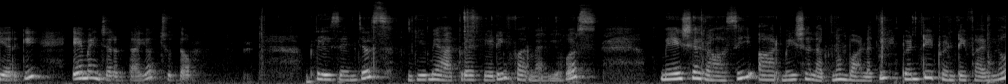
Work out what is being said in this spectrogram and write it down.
ఇయర్కి ఏమేం జరుగుతాయో చూద్దాం. Please angels give me accurate reading for my viewers మేష రాశి ఆర్ మేష లగ్నం వాళ్ళకి ట్వంటీ ట్వంటీ ఫైవ్లో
